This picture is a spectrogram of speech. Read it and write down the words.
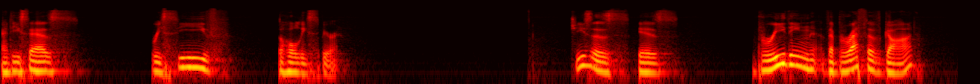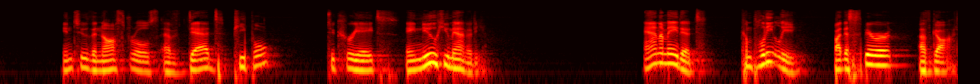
and he says, Receive the Holy Spirit. Jesus is breathing the breath of God into the nostrils of dead people to create a new humanity, animated completely by the Spirit of God.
